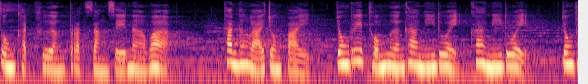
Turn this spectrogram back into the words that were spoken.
ทรงขัดเคืองตรัสสั่งเสนาว่า ท่านทั้งหลายจงไป จงรีบถมเมืองข้างนี้ด้วย ข้างนี้ด้วย จงท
